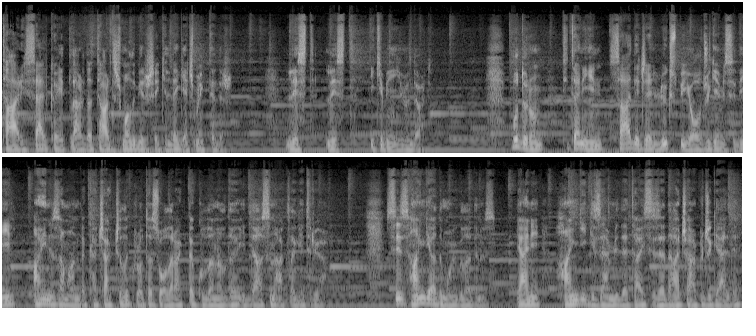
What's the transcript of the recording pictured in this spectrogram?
tarihsel kayıtlarda tartışmalı bir şekilde geçmektedir. List List 2024 bu durum Titanic'in sadece lüks bir yolcu gemisi değil, aynı zamanda kaçakçılık rotası olarak da kullanıldığı iddiasını akla getiriyor. Siz hangi adım uyguladınız? Yani hangi gizemli detay size daha çarpıcı geldi?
